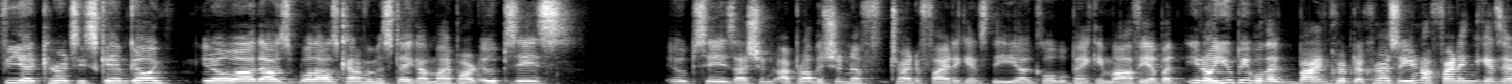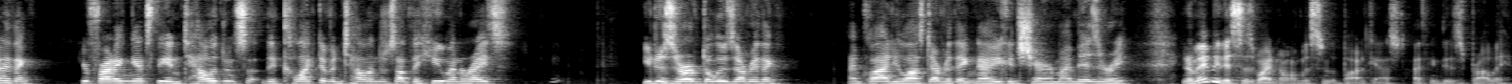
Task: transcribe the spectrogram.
fiat currency scam going. You know, uh, that was well, that was kind of a mistake on my part. Oopsies, oopsies. I shouldn't. I probably shouldn't have tried to fight against the uh, global banking mafia. But you know, you people that buy in cryptocurrency, you're not fighting against anything. You're fighting against the intelligence, the collective intelligence of the human race. You deserve to lose everything. I'm glad you lost everything. Now you can share my misery. You know, maybe this is why no one listens to the podcast. I think this is probably.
